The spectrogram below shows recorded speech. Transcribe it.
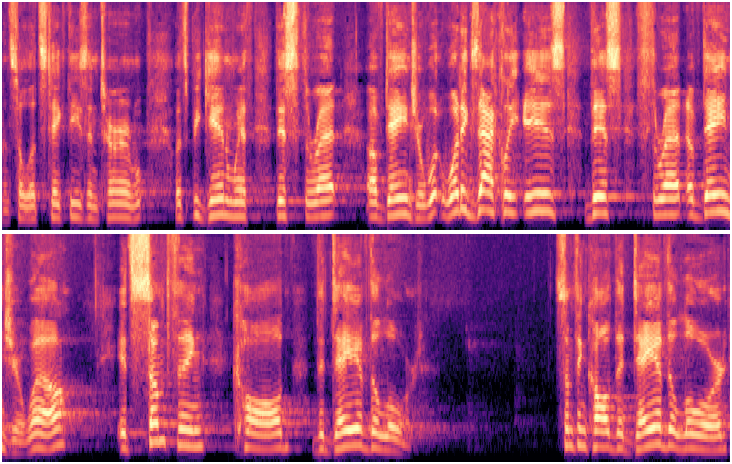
And so let's take these in turn. Let's begin with this threat of danger. What, what exactly is this threat of danger? Well, it's something called the day of the Lord. Something called the day of the Lord.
